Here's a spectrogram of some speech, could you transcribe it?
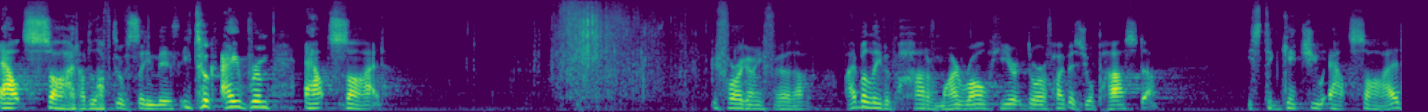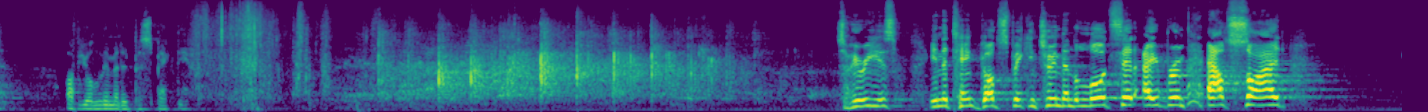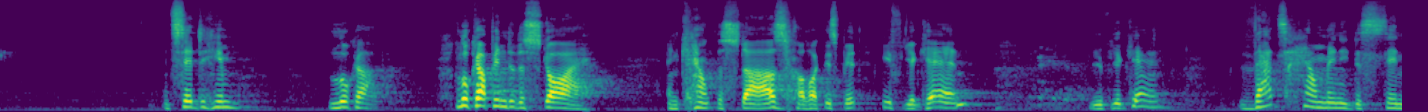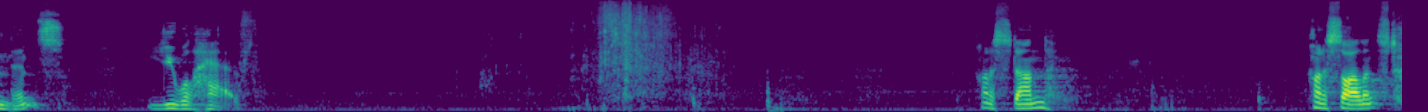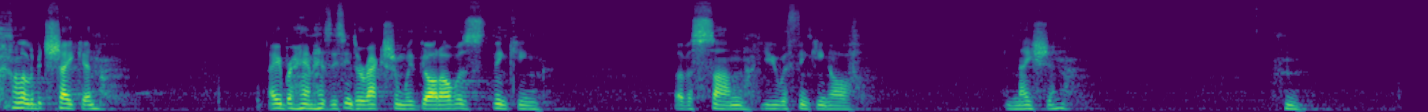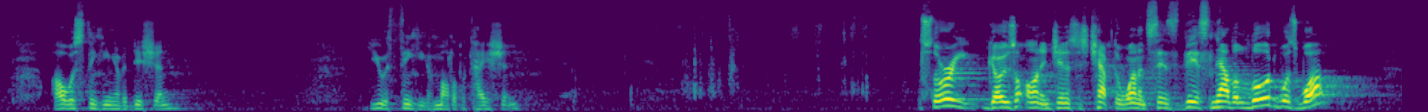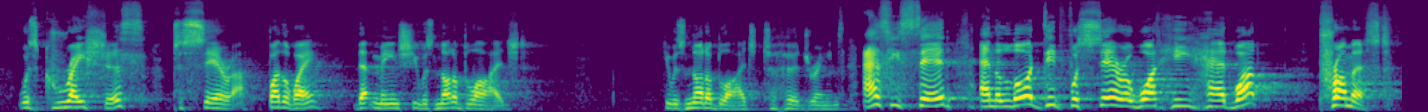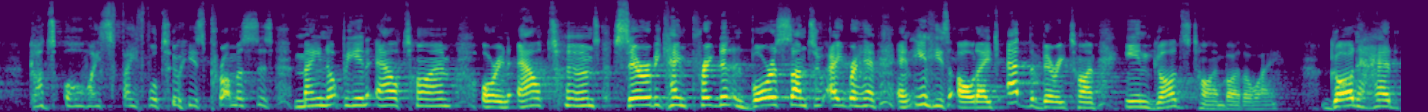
outside. I'd love to have seen this. He took Abram outside. Before I go any further, I believe a part of my role here at Door of Hope as your pastor is to get you outside of your limited perspective. So here he is in the tent, God speaking to him. Then the Lord said, Abram outside and said to him, Look up. Look up into the sky and count the stars. I like this bit, if you can. If you can. That's how many descendants you will have. Kind of stunned, kind of silenced, kind of a little bit shaken. Abraham has this interaction with God, I was thinking of a son, you were thinking of a nation. Hmm. I was thinking of addition. You were thinking of multiplication. The story goes on in Genesis chapter 1 and says this Now the Lord was what? Was gracious to Sarah. By the way, that means she was not obliged. He was not obliged to her dreams. As he said, and the Lord did for Sarah what he had what? Promised. God's always faithful to his promises. May not be in our time or in our terms. Sarah became pregnant and bore a son to Abraham, and in his old age, at the very time, in God's time, by the way, God had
